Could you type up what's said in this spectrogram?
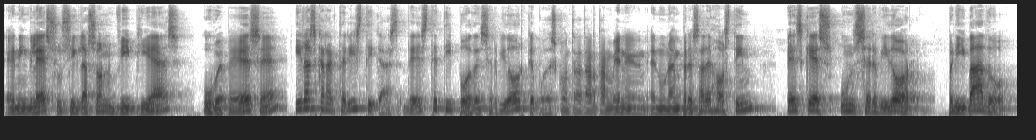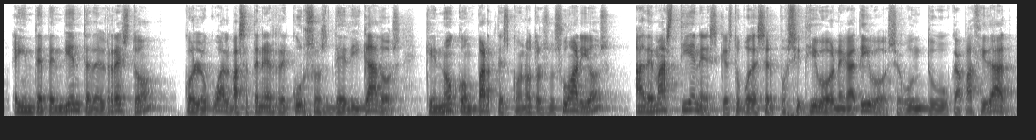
en inglés sus siglas son VPS, VPS, y las características de este tipo de servidor, que puedes contratar también en, en, una empresa de hosting, es que es un servidor privado e independiente del resto, con lo cual vas a tener recursos dedicados que no compartes con otros usuarios. Además tienes, que esto puede ser positivo o negativo según tu capacidad,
